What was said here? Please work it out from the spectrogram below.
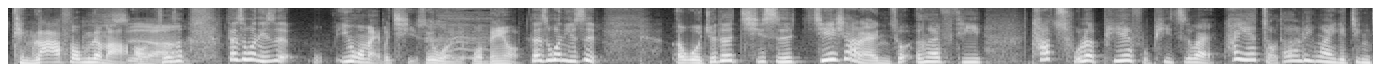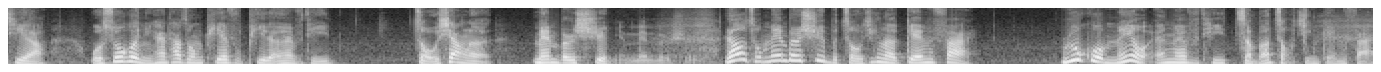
挺拉风的嘛。是啊哦，就是，但是问题是，因为我买不起，所以我我没有。但是问题是，呃，我觉得其实接下来你说 NFT，它除了 PFP 之外，它也走到另外一个境界啊。我说过，你看它从 PFP 的 NFT 走向了 Membership，membership，然后从 Membership 走进了 GameFi。如果没有 NFT，怎么走进 GameFi？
